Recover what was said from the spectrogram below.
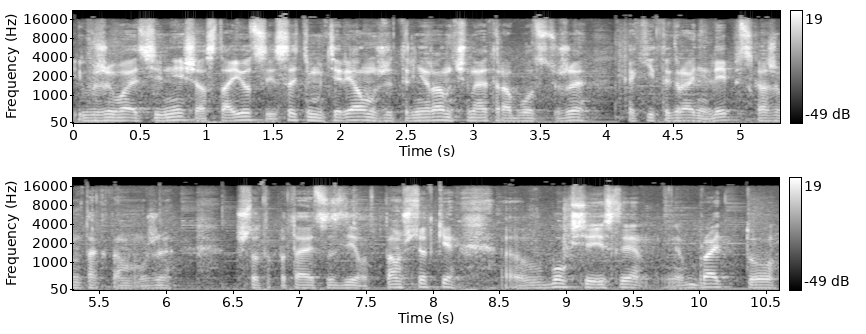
и выживает сильнейший, остается, и с этим материалом уже тренера начинают работать, уже какие-то грани лепят, скажем так, там уже что-то пытаются сделать. Потому что все-таки э, в боксе, если брать, то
